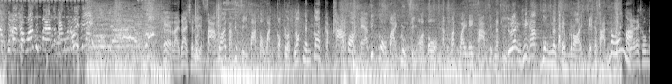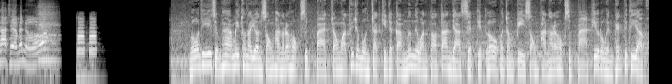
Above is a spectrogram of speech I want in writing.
าทสิบบาทเอาว่าสิบบาทก็ตังค์มาด้วยสิแค่รายได้เฉลี่ย 334 บาทต่อวัน ก็ปลดล็อกเงินก้อนกับคาฟอร์แคร์ที่โกบายกรุงศรีออโต้อนุมัติไว้ใน 30 นาที ดูแลถึงที่ครับ วงเงินเต็มร้อย เอกสารน้อยมากเดี๋ยวได้คุ้มค่าเทอมแล้วหนู เมื่อวันที่ 25 มิถุนายน 2568 จังหวัดเพชรบูรณ์จัดกิจกรรมเนื่องในวันต่อต้านยาเสพติดโลกประจำปี 2568 ที่โรงเรียนเพชรพิทยาค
